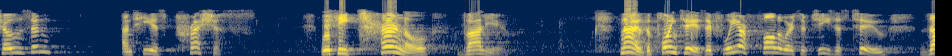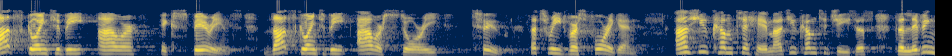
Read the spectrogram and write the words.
chosen and He is precious with eternal value. Now, the point is, if we are followers of Jesus too, that's going to be our experience. That's going to be our story too. Let's read verse 4 again. As you come to Him, as you come to Jesus, the living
